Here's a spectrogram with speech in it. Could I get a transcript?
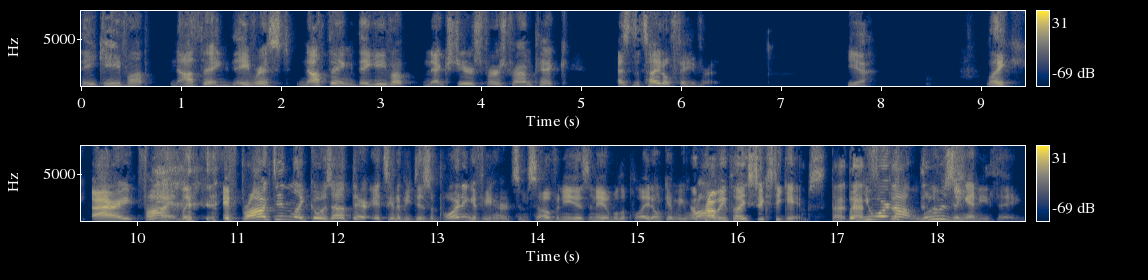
they gave up nothing. They risked nothing. They gave up next year's first round pick as the title favorite. yeah. Like, all right, fine. Like, if Brogdon like goes out there, it's going to be disappointing if he hurts himself and he isn't able to play. Don't get me He'll wrong. probably play 60 games. That, but you are the- not the losing notch. anything.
